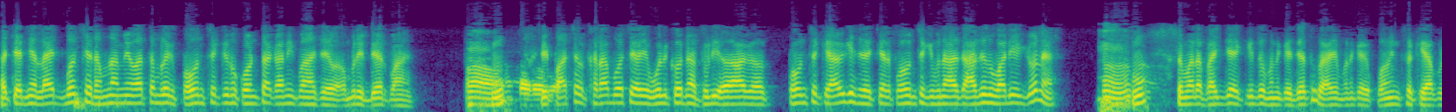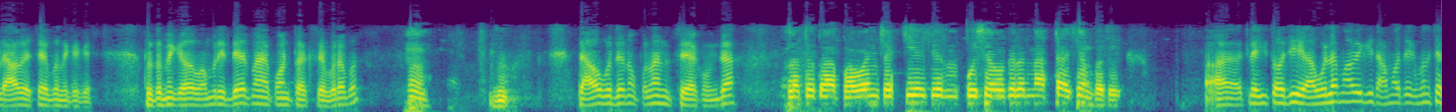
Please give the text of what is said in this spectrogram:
અત્યારે ત્યાં લાઇટ બંધ છે ને હમણાં મેં વાત સાંભળી પવન શકી નો કોન્ટ્રાક્ટ આની પાસે છે અમરી ડેર પાસે. એ પાછળ ખરાબ છે એ ઓલી કોરના થોડી પવન શકી આવી ગઈ છે અત્યારે પવન શકી મને આજે આજે વાડી ગયો ને તમારા ભાગ્યએ કીધું મને કે જતું ભાઈ મને કે પવન સખી આપણે આવે છે. મને કે કે. તો તમે કે અમરી દેર પાસે કોન્ટ્રાક્ટ છે બરાબર? તો આવો બધાનો પ્લાન છે આખો સમજા એટલે તો આ પવન ચક્કી તે પૂછ્યા વગર નાખતા છે ને બધું? એટલે એ તો હજી ઓલામાં આવી ગઈ આમાં તો એક મને છે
